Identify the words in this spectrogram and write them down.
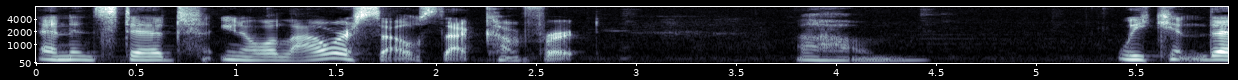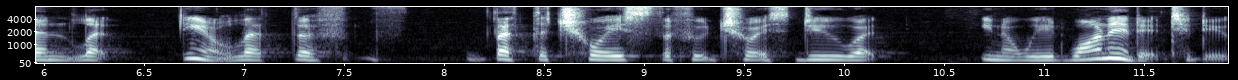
and instead you know allow ourselves that comfort. Um we can then let you know let the let the choice the food choice do what you know we had wanted it to do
